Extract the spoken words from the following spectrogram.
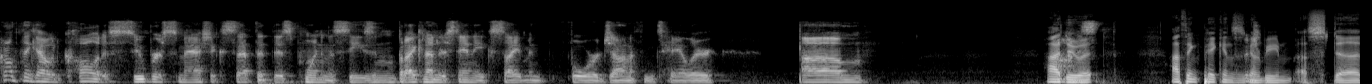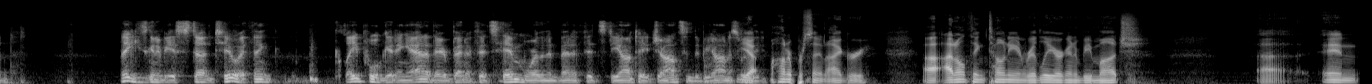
I don't think I would call it a super smash except at this point in the season, but I can understand the excitement for Jonathan Taylor. Um, I do Honest- it. I think Pickens is going to be a stud. I think he's going to be a stud too. I think Claypool getting out of there benefits him more than it benefits Diontae Johnson. To be honest with Yeah, you, hundred percent. I agree. Uh, I don't think Toney and Ridley are going to be much. Uh, and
